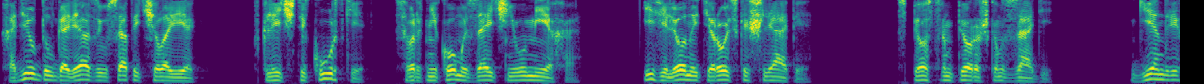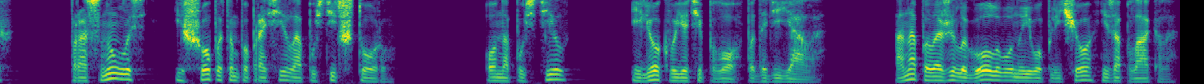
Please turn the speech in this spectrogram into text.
ходил долговязый усатый человек в клетчатой куртке с воротником из заячьего меха и зеленой тирольской шляпе, с пестрым перышком сзади. Генрих проснулась и шепотом попросила опустить штору. Он опустил и лег в ее тепло под одеяло. Она положила голову на его плечо и заплакала.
